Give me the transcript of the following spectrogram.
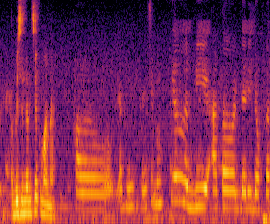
Abis internship ke mana? Internship mungkin lebih atau dari dokter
